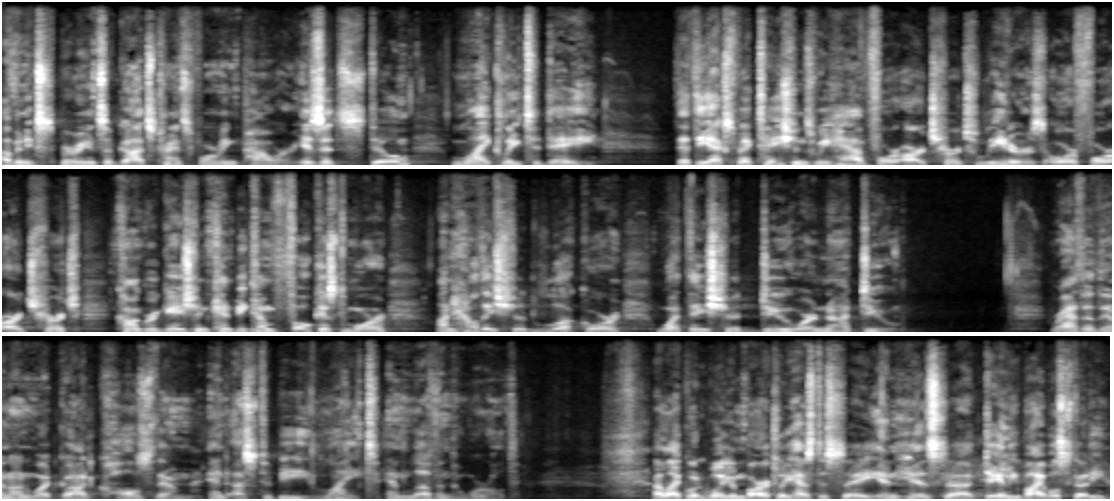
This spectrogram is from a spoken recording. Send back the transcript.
of an experience of God's transforming power? Is it still likely today that the expectations we have for our church leaders or for our church congregation can become focused more on how they should look or what they should do or not do, rather than on what God calls them and us to be light and love in the world? I like what William Barclay has to say in his uh, daily Bible study.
